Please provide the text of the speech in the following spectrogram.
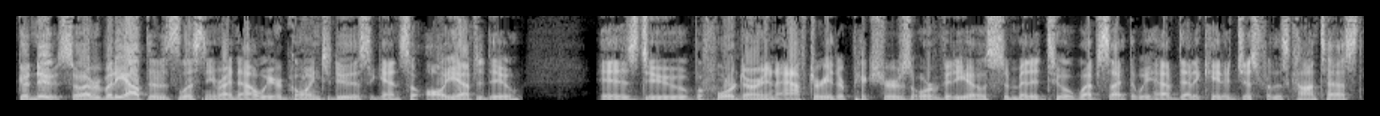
Good news. So everybody out there that's listening right now, we are going to do this again. So all you have to do is do before, during, and after either pictures or videos submitted to a website that we have dedicated just for this contest.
